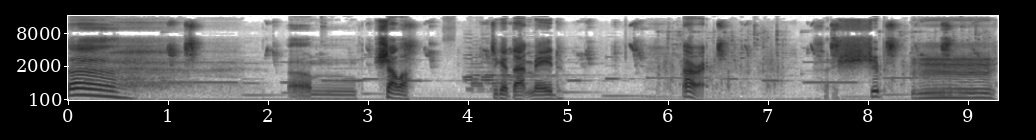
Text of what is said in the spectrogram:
Uh, um, Shella to get that made. Alright. So ship. Mm,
